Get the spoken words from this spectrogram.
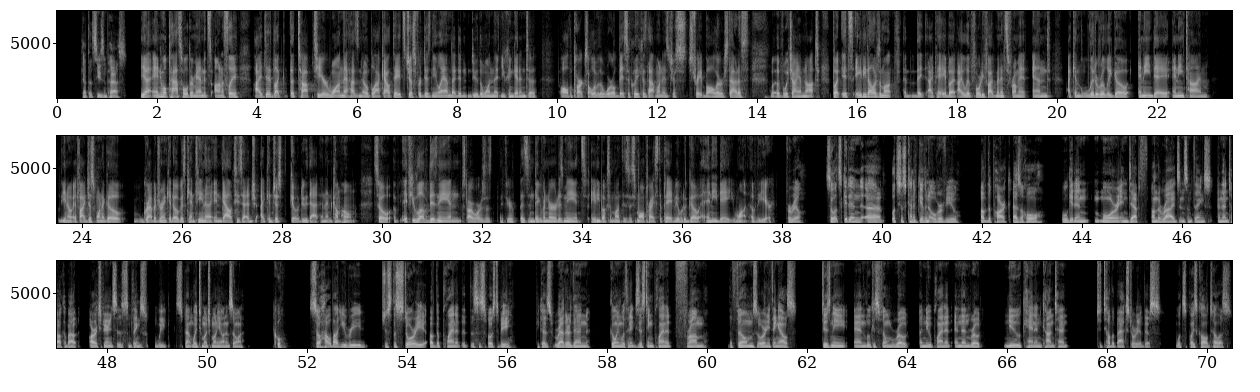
Got that season pass. Yeah, annual pass holder, man. It's honestly, I did like the top tier one that has no blackout dates just for Disneyland. I didn't do the one that you can get into all the parks all over the world, basically, because that one is just straight baller status, of which I am not. But it's eighty dollars a month uh, that I pay, but I live forty five minutes from it, and I can literally go any day, anytime. You know, if I just want to go grab a drink at Oga's Cantina in Galaxy's Edge, I can just go do that and then come home. So if you love Disney and Star Wars, if you're as big of a nerd as me, it's 80 bucks a month is a small price to pay to be able to go any day you want of the year. For real. So let's get in. Uh, let's just kind of give an overview of the park as a whole. We'll get in more in depth on the rides and some things, and then talk about our experiences, some things we spent way too much money on, and so on. Cool. So, how about you read just the story of the planet that this is supposed to be? Because rather than going with an existing planet from the films or anything else, Disney and Lucasfilm wrote a new planet and then wrote new canon content to tell the backstory of this. What's the place called? Tell us.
